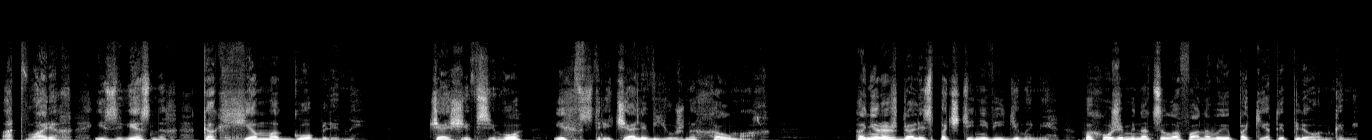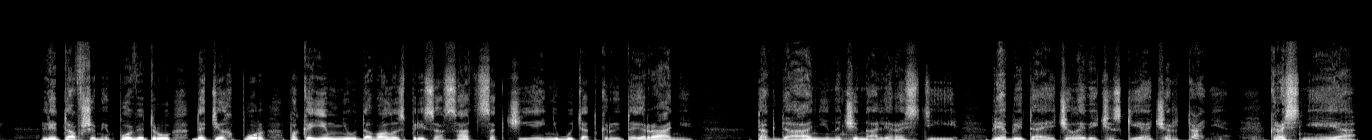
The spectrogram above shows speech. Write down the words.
о тварях, известных как хемогоблины. Чаще всего — их встречали в южных холмах. Они рождались почти невидимыми, похожими на целлофановые пакеты пленками, летавшими по ветру до тех пор, пока им не удавалось присосаться к чьей-нибудь открытой ране. Тогда они начинали расти, приобретая человеческие очертания краснея,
